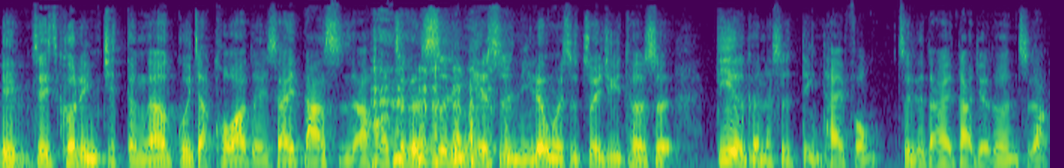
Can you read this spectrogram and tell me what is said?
哎，这可能一等到龟甲口话的塞打死，然后 这个士林夜市，你认为是最具特色？第二个呢是鼎泰丰，这个大概大家都很知道。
